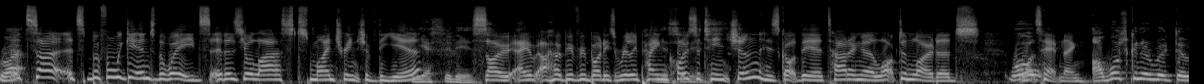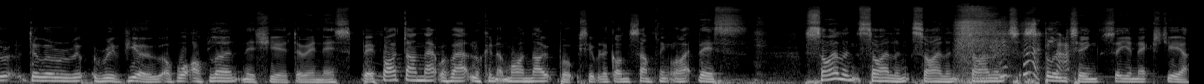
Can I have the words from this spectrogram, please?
Right. It's uh, it's before we get into the weeds. It is your last mind trench of the year. Yes, it is. So I, I hope everybody's really paying Yes, it close is. attention. Has got their taringa locked and loaded. Well, What's happening? I was going to re- do, do a re- review of what I've learnt this year doing this, but if I'd done that without looking at my notebooks, it would have gone something like this. Silence, silence, silence, silence, splooting, see you next year.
